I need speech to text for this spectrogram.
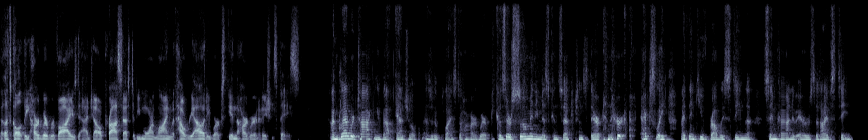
let's call it the hardware revised agile process to be more in line with how reality works in the hardware innovation space. I'm glad we're talking about agile as it applies to hardware because there's so many misconceptions there and they're actually I think you've probably seen the same kind of errors that I've seen.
